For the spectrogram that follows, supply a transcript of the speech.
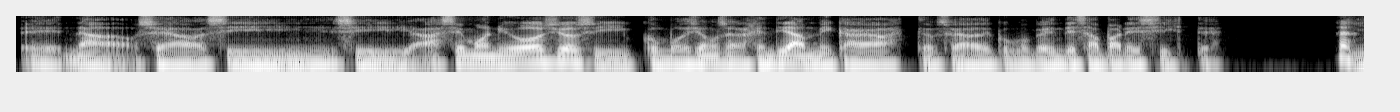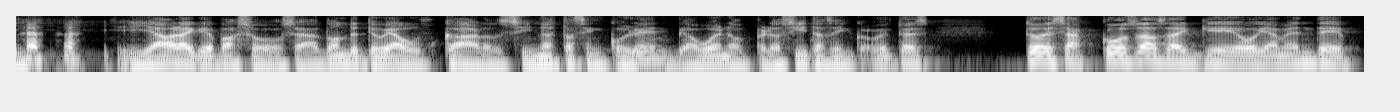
eh, nada, o sea, si, si hacemos negocios y como decíamos en Argentina, me cagaste, o sea, como que desapareciste. Y, ahora qué pasó? O sea, ¿dónde te voy a buscar si no estás en Colombia? Bueno, pero sí estás en Colombia. Entonces, todas esas cosas hay que, obviamente,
